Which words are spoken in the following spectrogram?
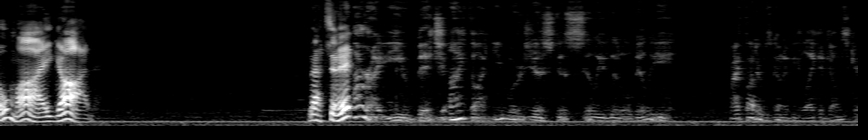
Oh my god. That's it? Alright, you bitch. I thought you were just a silly little Billy. I thought it was going to be like a jump scare.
